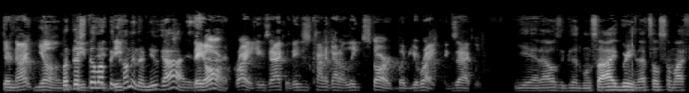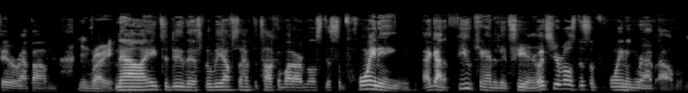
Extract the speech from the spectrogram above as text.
they're not young. but they're They- still they- up and they- coming. They're new guys. They Yeah. are right, exactly. They just kind of got a late start, but you're right, exactly. Yeah, that was a good one. So I agree. That's also my favorite rap album. Right. Now I hate to do this, but we also have to talk about our most disappointing. I got a few candidates here. What's your most disappointing rap album?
